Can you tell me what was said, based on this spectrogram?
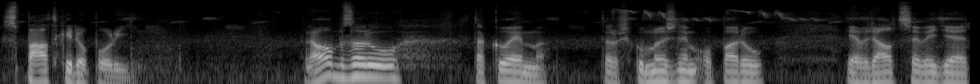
Zpátky do polí. Na obzoru, v takovém trošku mlžném opadu, je v dálce vidět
